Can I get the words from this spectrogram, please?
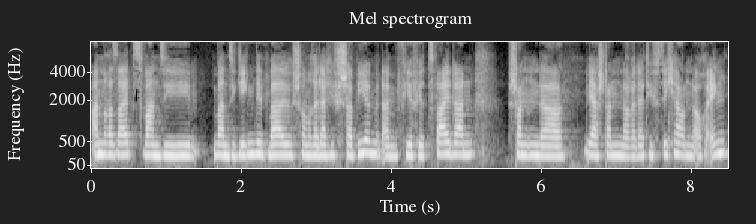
andererseits waren sie, waren sie gegen den Ball schon relativ stabil mit einem 4-4-2 dann, standen da ja, standen da relativ sicher und auch eng,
